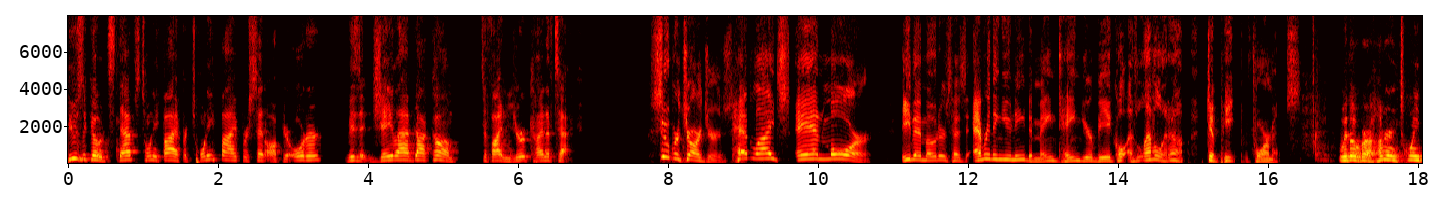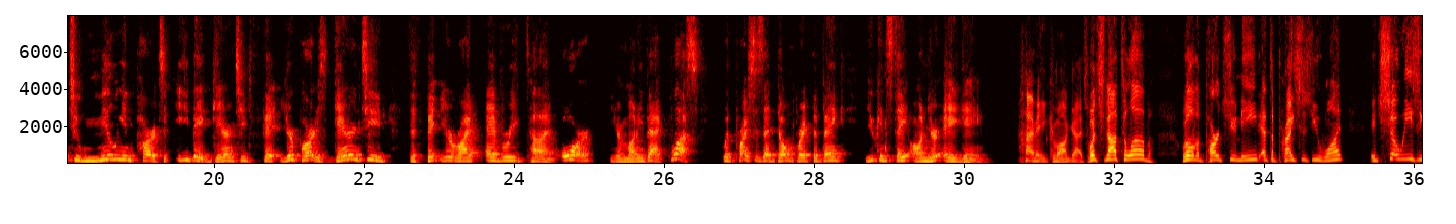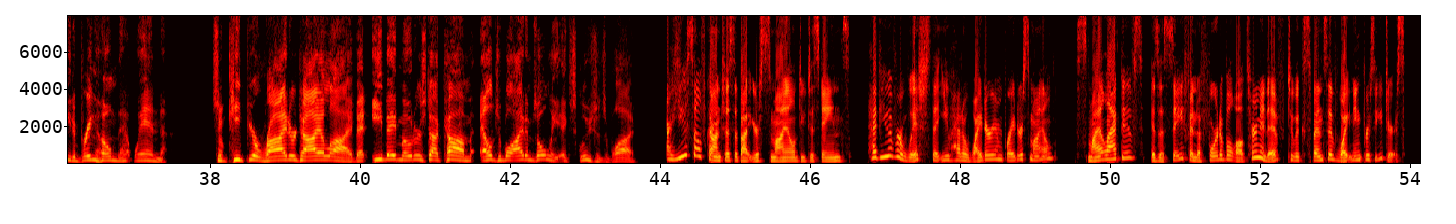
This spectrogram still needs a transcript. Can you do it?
Use the code SNAPS25 for 25% off your order. Visit jlab.com to find your kind of tech. Superchargers, headlights, and more. eBay Motors has everything you need to maintain your vehicle and level it up to peak performance. With over 122 million parts at eBay Guaranteed Fit, your part is guaranteed to fit your ride every time or your money back. Plus, with prices that don't break the bank, you can stay on your A game. I mean, come on, guys. What's not to love? With all the parts you need at the prices you want, it's so easy to bring home that win. So keep your ride or die alive at ebaymotors.com. Eligible items only, exclusions apply. Are you self conscious about your smile due to stains? Have you ever wished that you had a whiter and brighter smile? Smile Actives is a safe and affordable alternative to expensive whitening procedures.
